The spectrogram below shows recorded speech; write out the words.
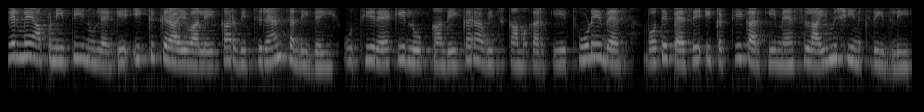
ਫਿਰ ਮੈਂ ਆਪਣੀ ਧੀ ਨੂੰ ਲੈ ਕੇ ਇੱਕ ਕਿਰਾਏ ਵਾਲੇ ਘਰ ਵਿੱਚ ਰਹਿਣ ਚਲੀ ਗਈ। ਉੱਥੇ ਰਹਿ ਕੇ ਲੋਕਾਂ ਦੇ ਘਰਾਂ ਵਿੱਚ ਕੰਮ ਕਰਕੇ ਥੋੜੇ ਬਹੁਤੇ ਪੈਸੇ ਇਕੱਠੇ ਕਰਕੇ ਮੈਂ ਸਿਲਾਈ ਮਸ਼ੀਨ ਖਰੀਦ ਲਈ।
